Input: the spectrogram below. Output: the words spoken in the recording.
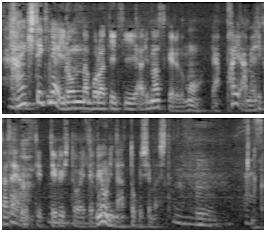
短期的にはいろんなボラティティありますけれどもやっぱりアメリカだよって言ってる人がいて妙に納得しました、確か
